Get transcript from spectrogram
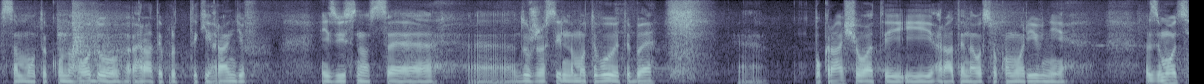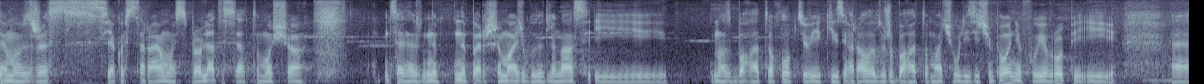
саму таку нагоду грати проти таких грандів. І, звісно, це е, дуже сильно мотивує тебе е, покращувати і грати на високому рівні. З емоціями вже якось стараємось справлятися, тому що це не- перший матч буде для нас, і у нас багато хлопців, які зіграли дуже багато матчів у Лізі Чемпіонів у Європі, і е,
